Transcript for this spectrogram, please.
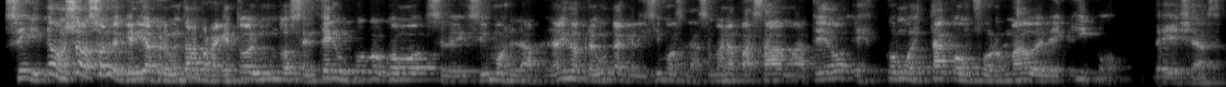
sí, no, yo solo le quería preguntar para que todo el mundo se entere un poco cómo se le hicimos la, la misma pregunta que le hicimos la semana pasada a Mateo, es cómo está conformado el equipo de ellas.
